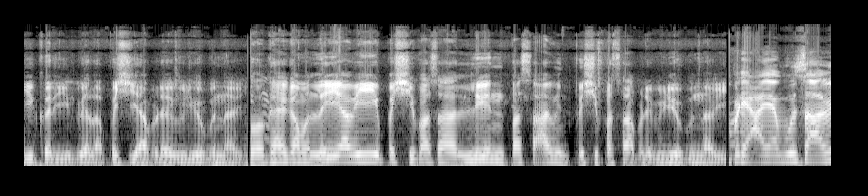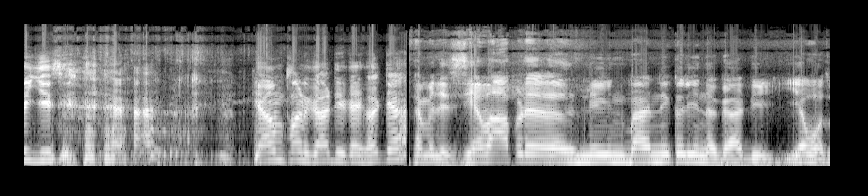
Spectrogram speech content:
એ કરીએ પેલા પછી આપણે વીડિયો બનાવી ગાય અમે લઈ આવી પછી પાછા લઈને પાછા આવીને પછી પાછા આપણે વીડિયો બનાવી આપણે આયા બુસ આવી ગઈ છે. કેમ પણ ગાડી કઈ હકે? ફેમિલી જેવા આપણે લઈને બહાર નીકળી ને ગાડી એવો જ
